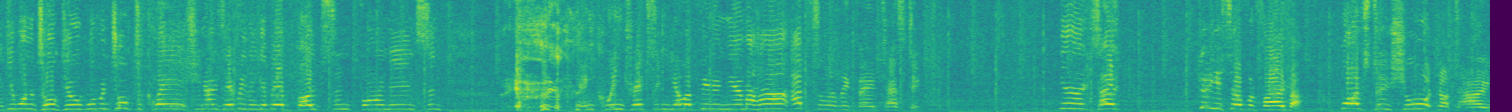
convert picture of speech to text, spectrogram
If you want to talk to a woman, talk to Claire. She knows everything about boats and finance and and Quintrex and Yellowfin and Yamaha, absolutely fantastic. You know, so do yourself a favour. Life's too short not to own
